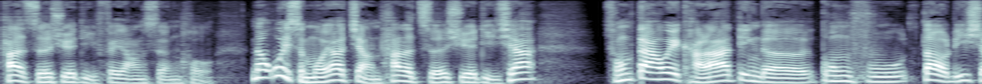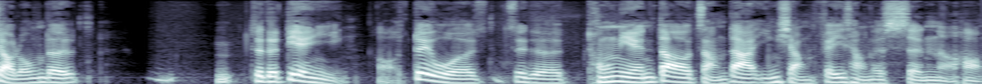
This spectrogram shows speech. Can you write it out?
他的哲学底非常深厚。那为什么我要讲他的哲学底？其实从大卫卡拉丁的功夫到李小龙的这个电影哦，对我这个童年到长大影响非常的深了哈。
